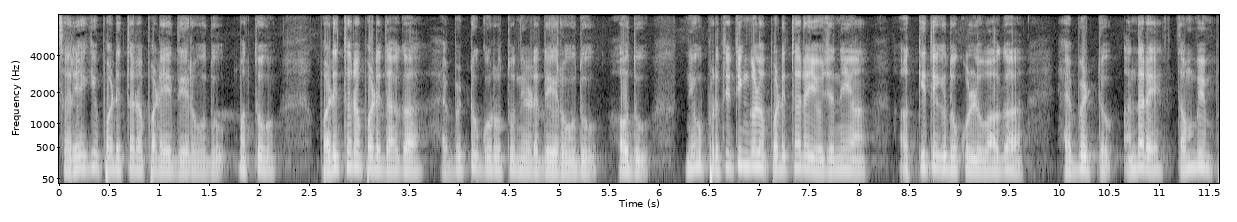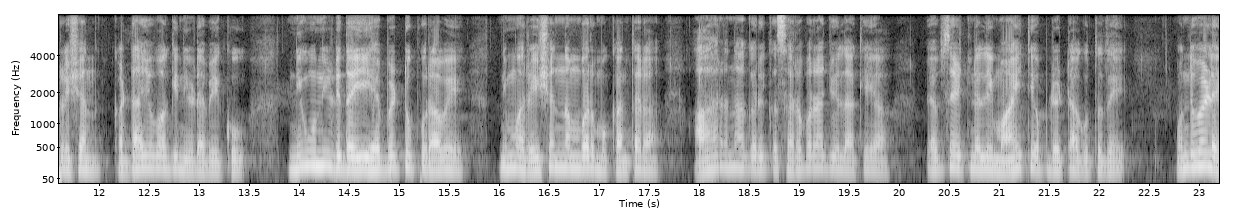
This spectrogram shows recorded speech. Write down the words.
ಸರಿಯಾಗಿ ಪಡಿತರ ಪಡೆಯದೇ ಇರುವುದು ಮತ್ತು ಪಡಿತರ ಪಡೆದಾಗ ಹೆಬ್ಬೆಟ್ಟು ಗುರುತು ನೀಡದೇ ಇರುವುದು. ಹೌದು, ನೀವು ಪ್ರತಿ ತಿಂಗಳು ಪಡಿತರ ಯೋಜನೆಯ ಅಕ್ಕಿ ತೆಗೆದುಕೊಳ್ಳುವಾಗ ಹೆಬ್ಬೆಟ್ಟು ಅಂದರೆ ತಂಬ್ ಇಂಪ್ರೆಷನ್, ಕಡ್ಡಾಯವಾಗಿ ನೀಡಬೇಕು. ನೀವು ನೀಡಿದ ಈ ಹೆಬ್ಬೆಟ್ಟು ಪುರಾವೆ ನಿಮ್ಮ ರೇಷನ್ ನಂಬರ್ ಮುಖಾಂತರ ಆಹಾರ ನಾಗರಿಕ ಸರಬರಾಜು ಇಲಾಖೆಯ ವೆಬ್ಸೈಟ್ನಲ್ಲಿ ಮಾಹಿತಿ ಅಪ್ಡೇಟ್ ಆಗುತ್ತದೆ. ಒಂದು ವೇಳೆ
